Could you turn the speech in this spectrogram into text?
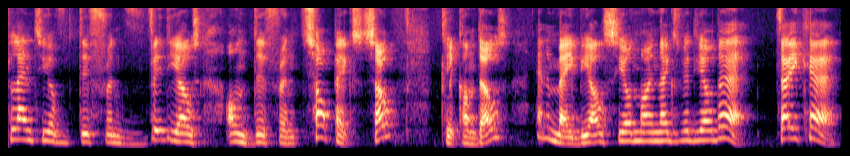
plenty of different videos on different topics. So click on those and maybe I'll see you on my next video there. Take care.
